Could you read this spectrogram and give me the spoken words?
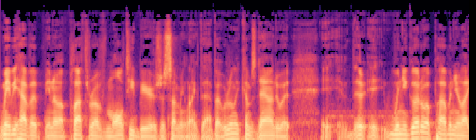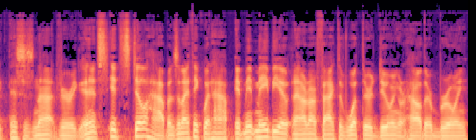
maybe have a you know a plethora of malty beers or something like that. But when it really comes down to it, it, it, when you go to a pub and you're like, this is not very good, and it's it still happens. And I think what hap- it, may- may be an artifact of what they're doing or how they're brewing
